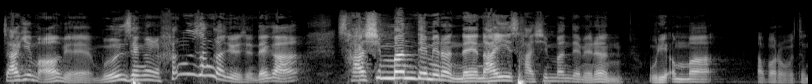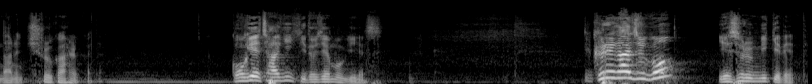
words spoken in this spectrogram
자기 마음에 뭔 생각을 항상 가지고 있어요. 내가 40만 되면은 내 나이 40만 되면은 우리 엄마 아빠로부터 나는 출가할 거다. 그게 자기 기도 제목이었어요. 그래가지고 예수를 믿게 됐대.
